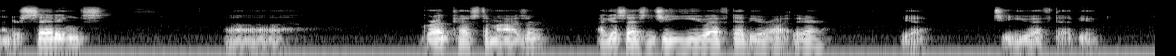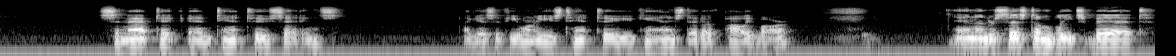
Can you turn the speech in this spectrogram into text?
under Settings, uh, Grub Customizer. I guess that's GUFW right there. Yeah, GUFW. Synaptic and Tint 2 settings. I guess if you want to use Tint 2 you can instead of Polybar. And under System, BleachBit,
